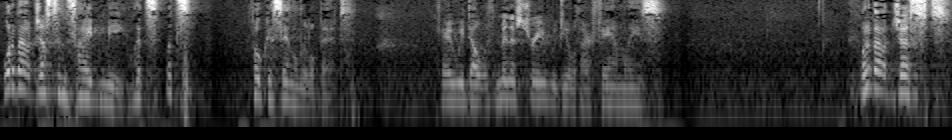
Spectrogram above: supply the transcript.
What about just inside me? Let's, let's focus in a little bit. Okay, we dealt with ministry, we deal with our families. What about just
